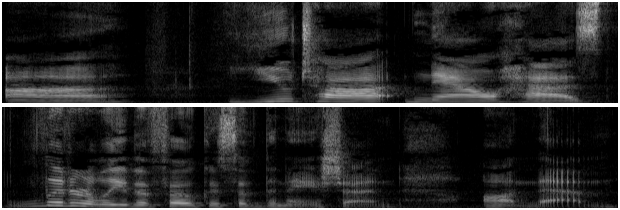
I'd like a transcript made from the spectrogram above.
uh, Utah now has literally the focus of the nation on them.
